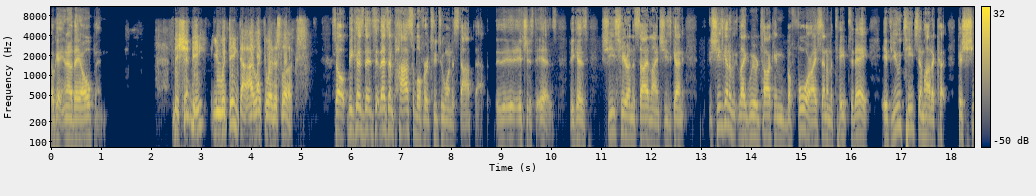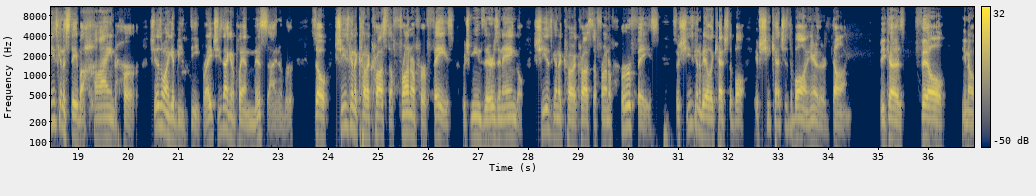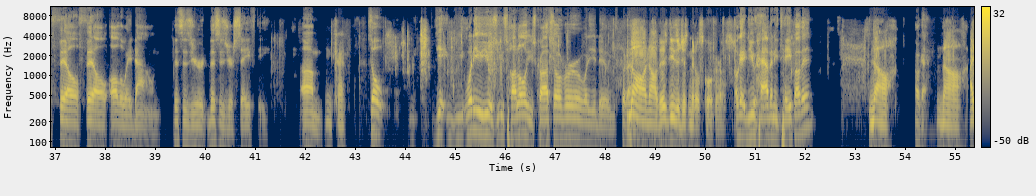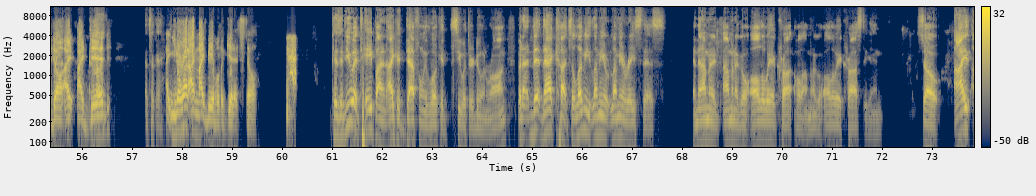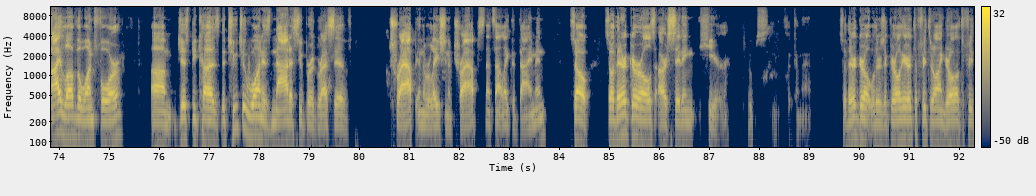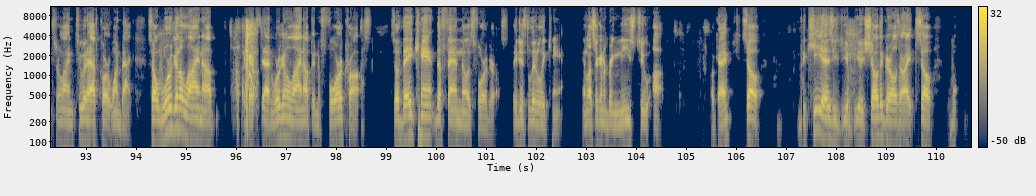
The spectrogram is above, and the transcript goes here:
Okay, and are they open? they should be. You would think that. I like the way this looks. So because that's, that's impossible for a two two one to stop that. It, it just is because she's here on the sideline. She's gonna she's gonna like we were talking before. I sent them a tape today. If you teach them how to cut, because she's gonna stay behind her. She doesn't want to get beat deep, right? She's not gonna play on this side of her. So she's gonna cut across the front of her face, which means there's an angle. She is gonna cut across the front of her face, so she's gonna be able to catch the ball. If she catches the ball in here, they're done because fill, you know, fill, fill, all the way down. This is your this is your safety. Um, Okay. So, do you- you- what do you use? Use huddle? Use crossover? What do you do? You put on, No, no. This, these are just middle school girls. Okay. Do you have any tape of it? No, Okay, no. I don't. I I did. that's okay. I, you know what? I might be able to get it still. Because if you had tape on it, I could definitely look at see what they're doing wrong. But uh, th- that cut. So let me let me let me erase this, and then I'm gonna I'm gonna go all the way across. Hold on, I'm gonna go all the way across again. So I I love the one four, um, just because the two two one is not a super aggressive trap in the relation of traps. That's not like the diamond. So so their girls are sitting here. Oops, click on that. So their girl, well, there's a girl here at the free throw line, girl at the free throw line, two at half court, one back. So we're gonna line up, like I said, we're gonna line up into four across. So they can't defend those four girls. They just literally can't unless they're gonna bring these two up. Okay. So the key is you you, you show the girls, all right. So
